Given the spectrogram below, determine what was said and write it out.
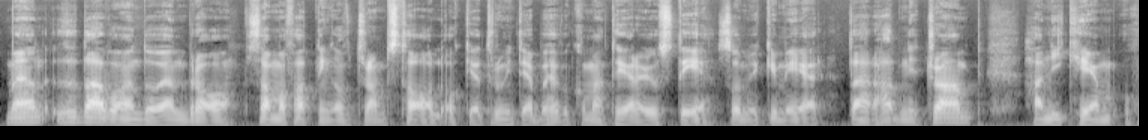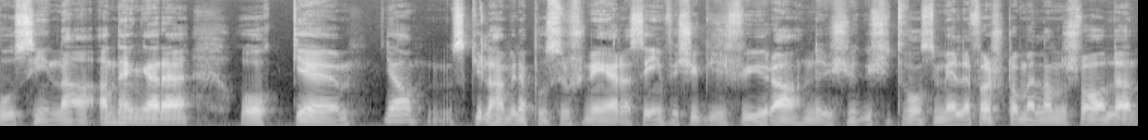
Men det där var ändå en bra sammanfattning av Trumps tal och jag tror inte jag behöver kommentera just det så mycket mer. Där hade ni Trump, han gick hem hos sina anhängare och eh, ja, skulle han vilja positionera sig inför 2024, nu 2022 som gäller först om mellanårsvalen.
